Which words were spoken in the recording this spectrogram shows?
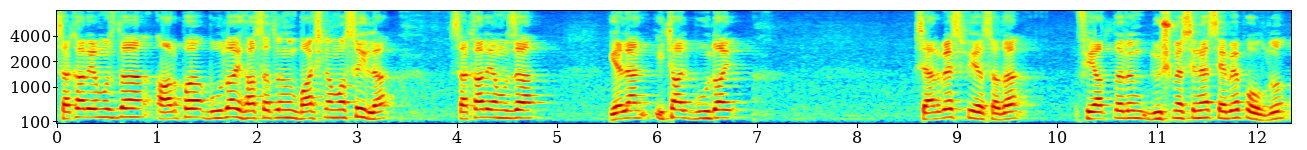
Sakarya'mızda arpa buğday hasatının başlamasıyla Sakarya'mıza gelen ithal buğday serbest piyasada fiyatların düşmesine sebep oldu.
